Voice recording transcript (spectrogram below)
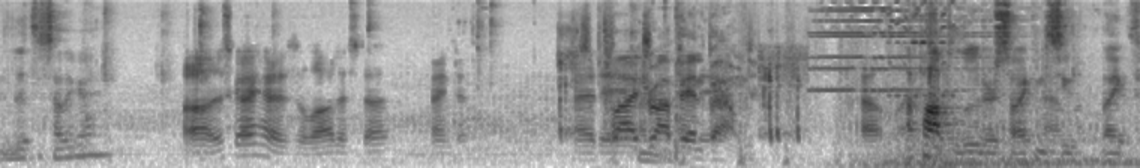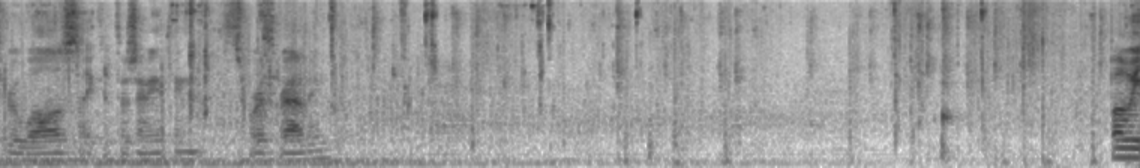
you lit this other guy? Oh, this guy has a lot of stuff. Kinda. I did- Supply drop inbound. Outline. I popped looter so I can see like through walls, like if there's anything that's worth grabbing. But we,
